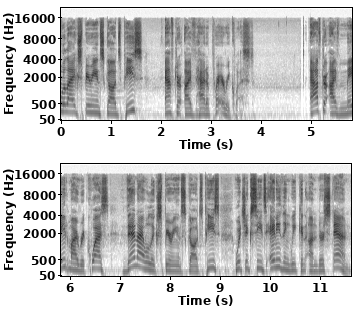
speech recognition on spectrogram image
will I experience God's peace? After I've had a prayer request. After I've made my request, then I will experience God's peace, which exceeds anything we can understand.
